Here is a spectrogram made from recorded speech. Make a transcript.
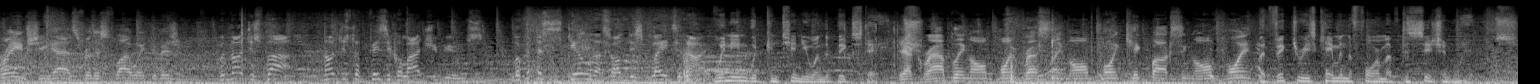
frame she has for this flyweight division. But not just that, not just the physical attributes. Look at the skill that's on display tonight. Winning would continue on the big stage. Yeah, grappling on point, wrestling on point, kickboxing on point. But victories came in the form of decision wins.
